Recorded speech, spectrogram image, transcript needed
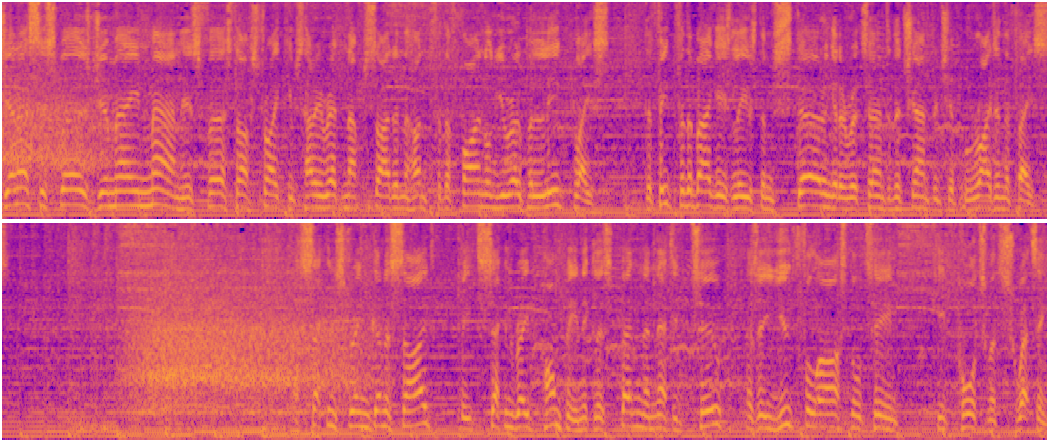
Genesis Spurs Jermaine Mann. His first half strike keeps Harry Redknapp's side in the hunt for the final Europa League place. Defeat for the Baggies leaves them stirring at a return to the Championship right in the face. A second string gunner side beat second rate Pompey. Nicklas Bendtner netted two as a youthful Arsenal team keep Portsmouth sweating.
